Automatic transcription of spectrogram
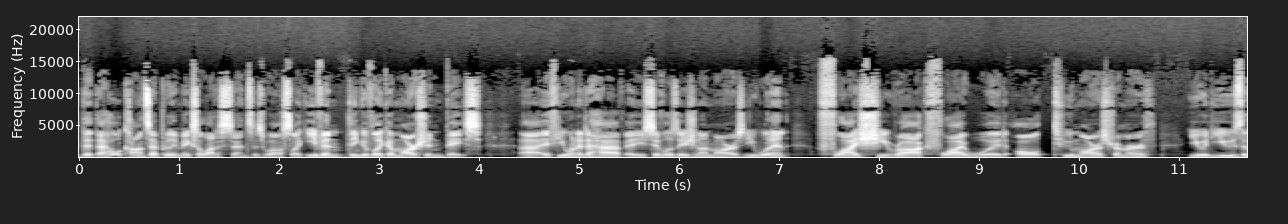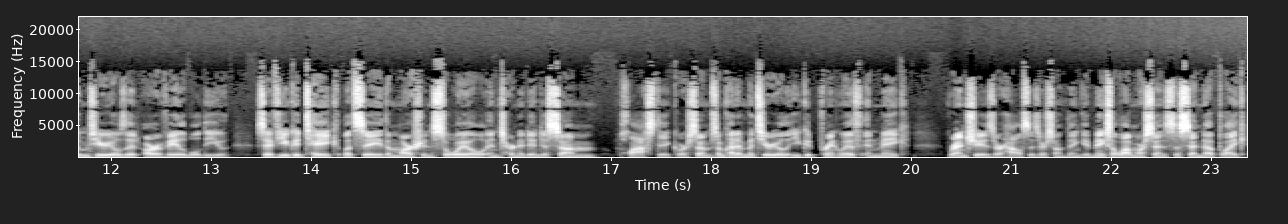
th- that whole concept really makes a lot of sense as well. So like even think of like a Martian base. Uh, if you wanted to have a civilization on Mars, you wouldn't fly sheetrock, fly wood all to Mars from Earth. You would use the materials that are available to you. So if you could take, let's say, the Martian soil and turn it into some plastic or some some kind of material that you could print with and make wrenches or houses or something, it makes a lot more sense to send up like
